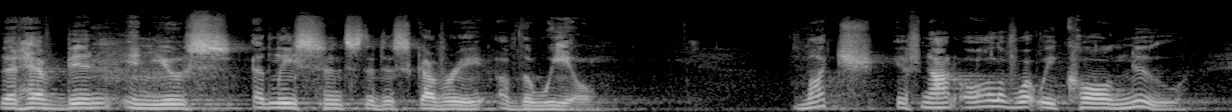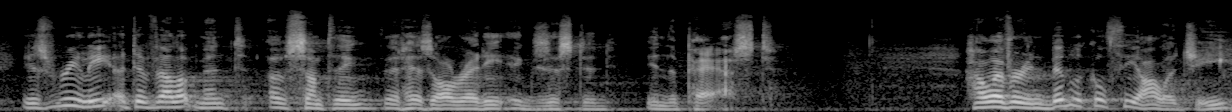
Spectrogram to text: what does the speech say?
that have been in use at least since the discovery of the wheel. Much, if not all, of what we call new is really a development of something that has already existed in the past. However, in biblical theology,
